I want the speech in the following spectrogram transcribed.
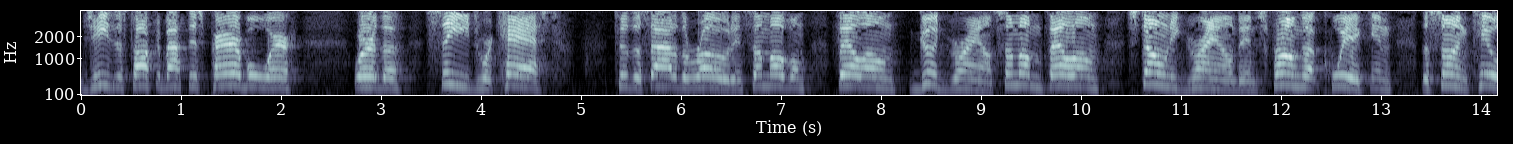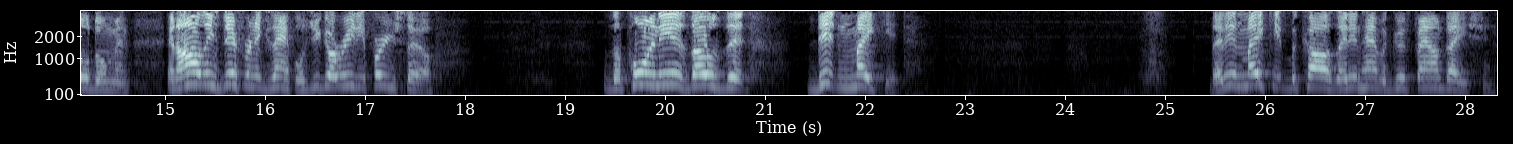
Jesus talked about this parable where, where the seeds were cast to the side of the road, and some of them fell on good ground. Some of them fell on stony ground and sprung up quick, and the sun killed them, and, and all these different examples. You go read it for yourself. The point is, those that didn't make it, they didn't make it because they didn't have a good foundation.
